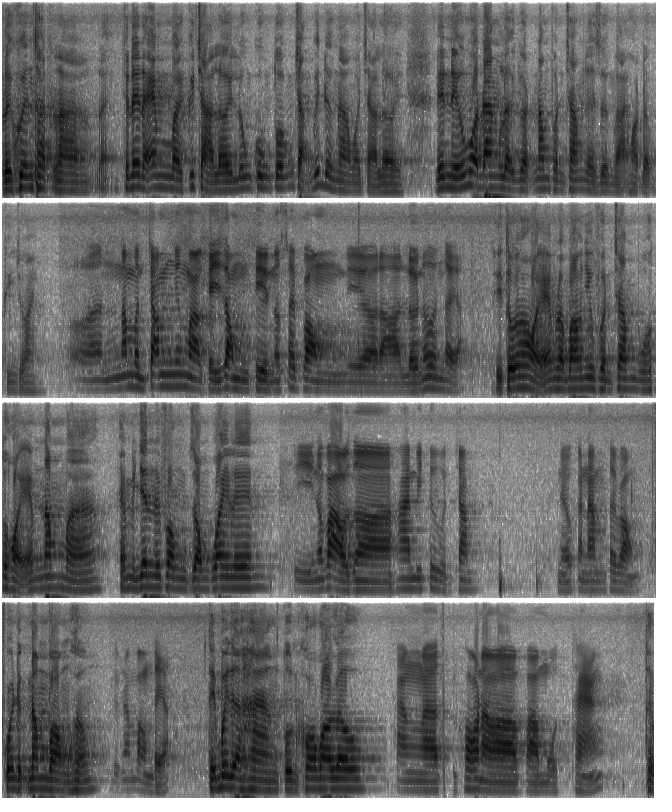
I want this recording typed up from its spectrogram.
Lời khuyên thật là đấy. Cho nên là em mà cứ trả lời lung cung tôi cũng chẳng biết đường nào mà trả lời. Nên nếu mà đang lợi nhuận 5% thì dừng lại hoạt động kinh doanh. Ờ, 5% nhưng mà cái dòng tiền nó xoay vòng thì là lớn hơn thầy ạ. Thì tôi hỏi em là bao nhiêu phần trăm, tôi hỏi em năm mà. Em phải nhân với vòng dòng quay lên. Thì nó vào giờ 24% nếu cả năm xoay vòng Quay được 5 vòng không? Được 5 vòng thầy ạ. Thế bây giờ hàng tồn kho bao lâu? Hàng ờ, kho nào vào một tháng. Thế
